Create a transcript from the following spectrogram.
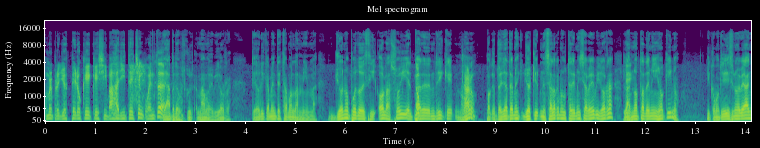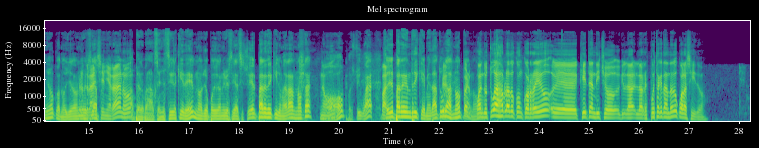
Hombre, pero yo espero que, que si vas allí te echen cuenta. Ya, pero escucha, vamos, Vigorra. Teóricamente estamos las mismas. Yo no puedo decir, hola, soy el padre de Enrique. No, Claro. porque entonces ya te me, yo, qui- ¿sabes lo que me gustaría a mí saber, Vigorra? Las ¿Qué? notas de mi hijo Quino. Y como tiene 19 años, cuando llega a la pero te la universidad... enseñará, ¿no? Ah, pero me la enseña si le quiere él, no yo puedo ir a la universidad. Si soy el padre de Quino, ¿me da las notas? No. pues igual. Vale. Soy el padre de Enrique, ¿me da tú Pero, las notas? bueno, No. cuando tú has hablado con correo, eh, ¿qué te han dicho? La, la respuesta que te han dado, ¿cuál ha sido?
